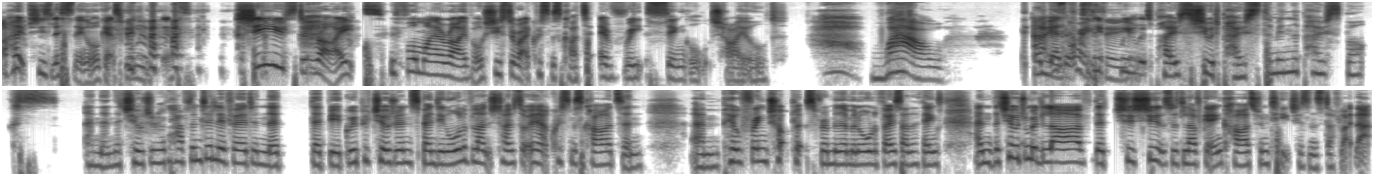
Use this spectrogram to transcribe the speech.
I hope she's listening or gets wind of this. she used to write before my arrival. She used to write a Christmas card to every single child. wow! And that then we would post. She would post them in the post box, and then the children would have them delivered, and the there'd be a group of children spending all of lunchtime sorting out Christmas cards and um, pilfering chocolates from them and all of those other things. And the children would love, the students would love getting cards from teachers and stuff like that.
